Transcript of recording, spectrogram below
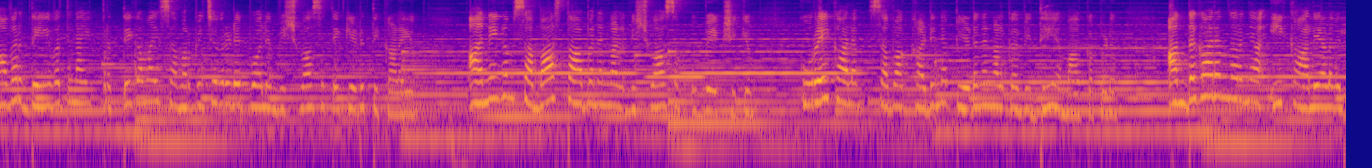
അവർ ദൈവത്തിനായി പ്രത്യേകമായി സമർപ്പിച്ചവരുടെ പോലും വിശ്വാസത്തെ കെടുത്തിക്കളയും. അനേകം സഭാസ്ഥാപനങ്ങൾ വിശ്വാസം ഉപേക്ഷിക്കും. കുറെ കാലം സഭ കഠിന പീഡനങ്ങൾക്ക് വിധേയമാക്കപ്പെടും. അന്ധകാരം നിറഞ്ഞ ഈ കാലയളവിൽ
